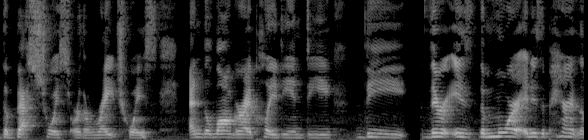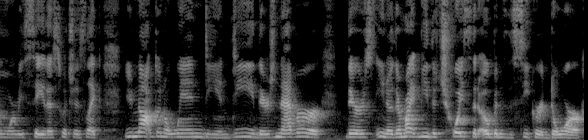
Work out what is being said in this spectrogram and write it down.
the best choice or the right choice. And the longer i play d&d the there is the more it is apparent the more we say this which is like you're not going to win d&d there's never there's you know there might be the choice that opens the secret door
